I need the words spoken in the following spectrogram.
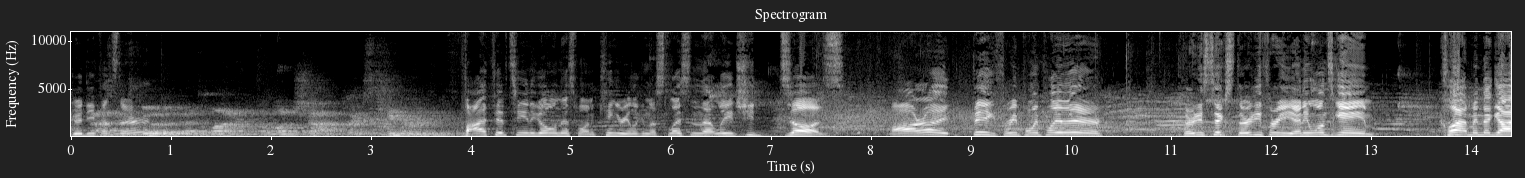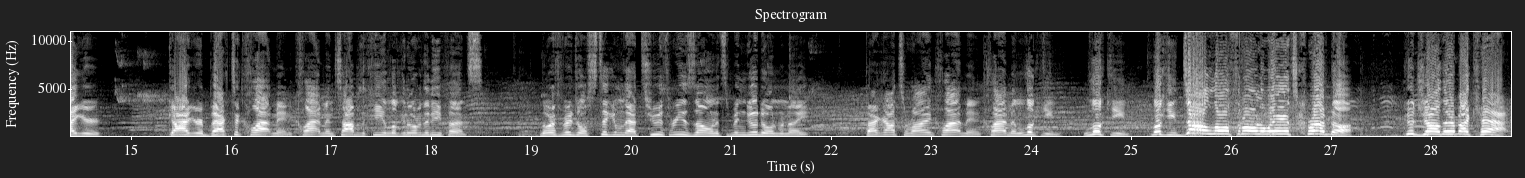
Good defense there. Good at the line for one shot, Grace Kingery. 5.15 to go in this one. Kingery looking to slice into that lead. She does. All right, big three point play there. 36 33, anyone's game. Clapman to Geiger. Geiger back to Clapman. Clapman top of the key looking over the defense. North Ridgeville sticking with that 2 3 zone. It's been good him tonight. Back out to Ryan Clapman. Clapman looking, looking, looking. Down low, throw it away. It's Krebda. Good job there by Cat.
